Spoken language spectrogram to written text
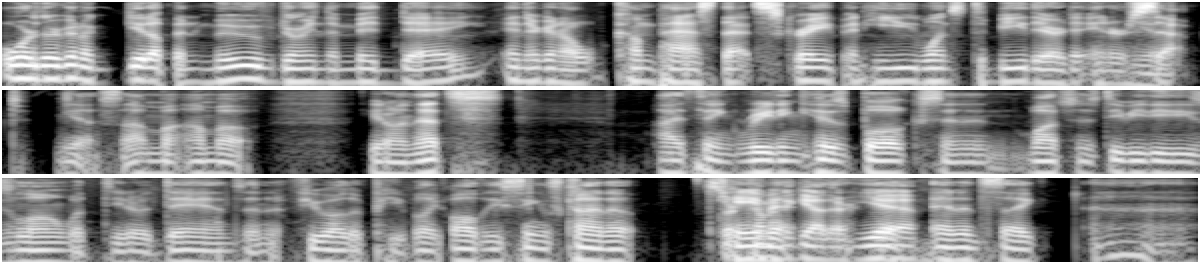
Or they're going to get up and move during the midday, and they're going to come past that scrape, and he wants to be there to intercept. yes, I'm a, I'm a, you know, and that's, I think reading his books and watching his DVDs along with you know Dan's and a few other people, like all these things kind of Start coming together. Yeah, and it's like, ah,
